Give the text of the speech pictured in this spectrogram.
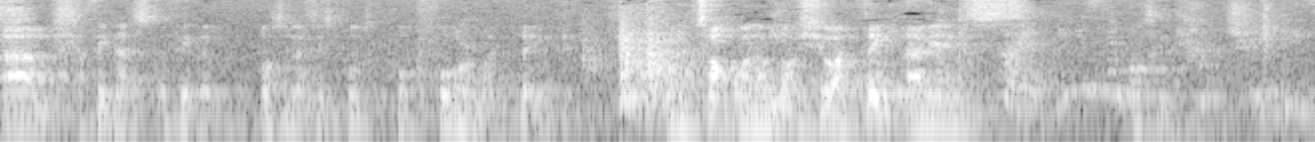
Um, I think that's. I think the bottom left is Port, Port Forum. I think. And the top one, I'm not sure. I think that is. Sorry, can you say what country these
